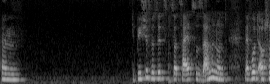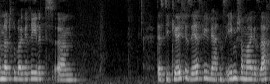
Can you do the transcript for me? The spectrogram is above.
Ähm, die Bischöfe sitzen zurzeit zusammen und da wurde auch schon darüber geredet, ähm, dass die Kirche sehr viel, wir hatten es eben schon mal gesagt,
